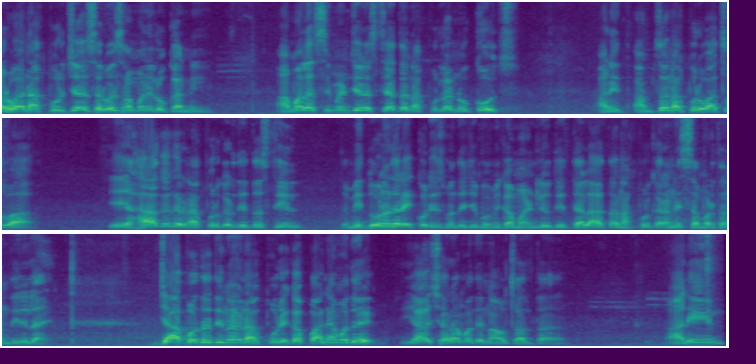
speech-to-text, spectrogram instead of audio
परवा नागपूरच्या सर्वसामान्य लोकांनी आम्हाला सिमेंटचे रस्ते आता नागपूरला नकोच आणि आमचं नागपूर वाचवा हे हाक अगर नागपूरकर देत असतील तर मी दोन हजार एकोणीसमध्ये जी भूमिका मांडली होती त्याला आता नागपूरकरांनी समर्थन दिलेलं आहे. ज्या पद्धतीनं नागपूर एका पाण्यामध्ये या शहरामध्ये नाव चालतात आणि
